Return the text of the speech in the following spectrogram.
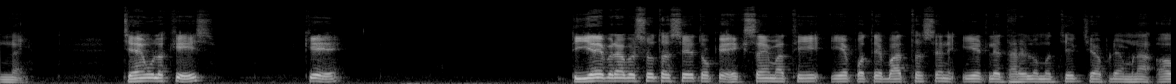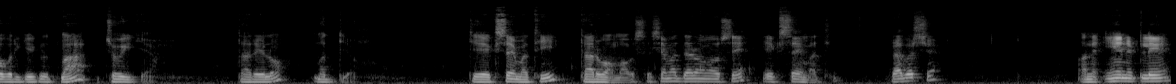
નહીં. જ્યાં હું લખીશ કે ડીઆઈ બરાબર શું થશે? તો કે એક્સઆઈમાંથી એ પોતે બાદ થશે ને એ એટલે ધારેલો મધ્યક જે આપણે હમણાં અવર્ગીકૃતમાં જોઈએ ધારેલો મધ્યક. જે એક્સઆઈમાંથી ધારવામાં આવશે. શેમાં ધારવામાં આવશે? એક્સઆઈમાંથી બરાબર છે? અને એન એટલે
